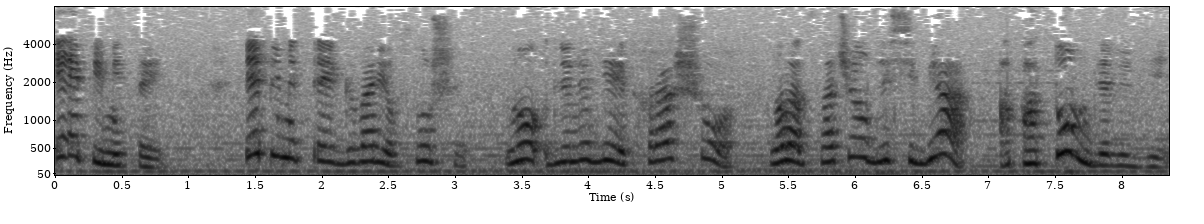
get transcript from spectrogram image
Эпиметей. Эпиметей говорил, слушай, ну для людей это хорошо, но надо сначала для себя, а потом для людей.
